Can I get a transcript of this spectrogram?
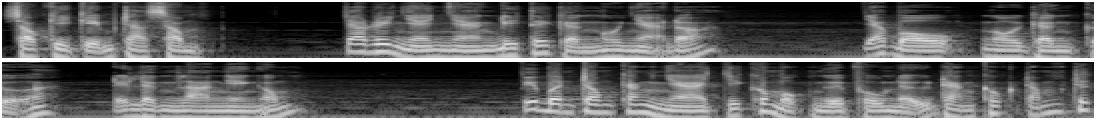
Sau khi kiểm tra xong Charlie nhẹ nhàng đi tới gần ngôi nhà đó. Giả bộ ngồi gần cửa Để lần la nghe ngóng. Phía bên trong căn nhà chỉ có một người phụ nữ đang khóc trắm trức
